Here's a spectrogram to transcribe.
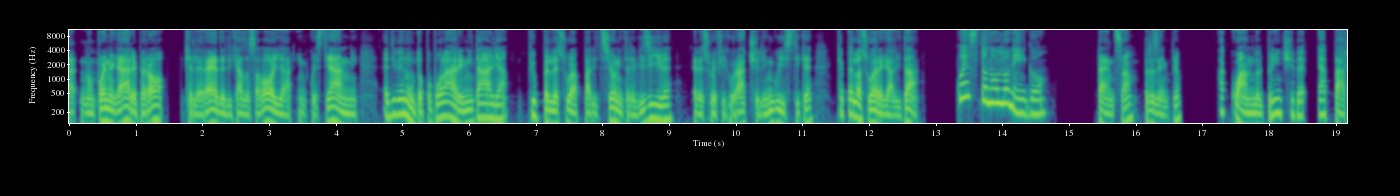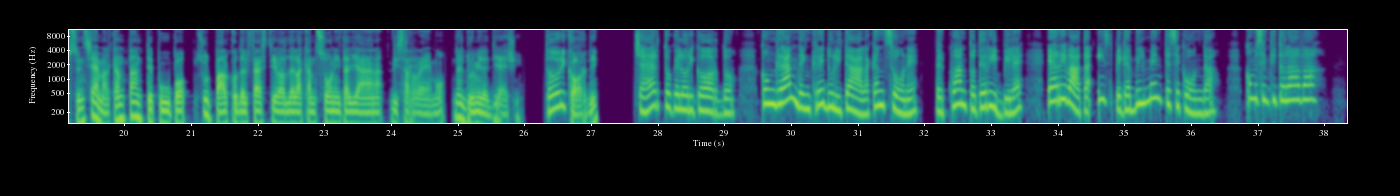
Eh, non puoi negare però che l'erede di Casa Savoia in questi anni è divenuto popolare in Italia più per le sue apparizioni televisive e le sue figuracce linguistiche che per la sua regalità. Questo non lo nego. Pensa, per esempio, a quando il principe è apparso insieme al cantante Pupo sul palco del Festival della canzone italiana di Sanremo nel 2010. Te lo ricordi? Certo che lo ricordo. Con grande incredulità la canzone, per quanto terribile, è arrivata inspiegabilmente seconda. Come si intitolava?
